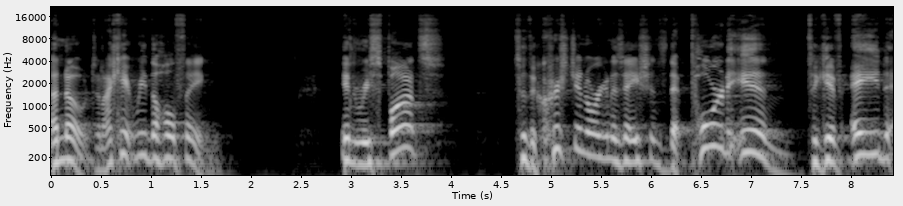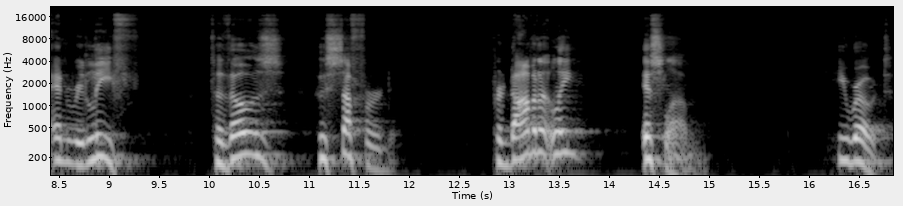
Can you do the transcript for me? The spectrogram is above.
a note, and I can't read the whole thing. In response to the Christian organizations that poured in to give aid and relief to those who suffered, predominantly Islam. He wrote,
